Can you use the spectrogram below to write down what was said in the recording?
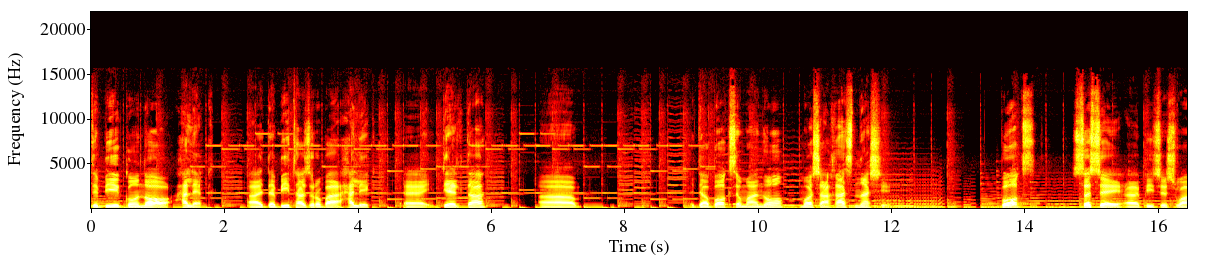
د بی ګناه حلق د بی تجربه حلق دلتا د باکس معنا مشخص نشي باکس څه شی پیش شوه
